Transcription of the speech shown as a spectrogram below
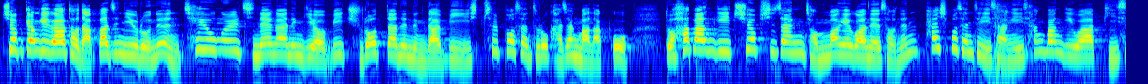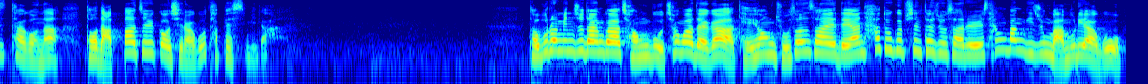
취업 경기가 더 나빠진 이유로는 채용을 진행하는 기업이 줄었다는 응답이 27%로 가장 많았고 또 하반기 취업 시장 전망에 관해서는 80% 이상이 상반기와 비슷하거나 더 나빠질 것이라고 답했습니다. 더불어민주당과 정부, 청와대가 대형 조선사에 대한 하도급 실태 조사를 상반기 중 마무리하고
